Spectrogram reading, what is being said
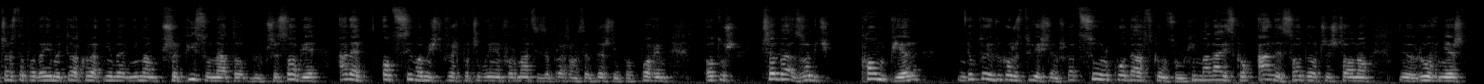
często podajemy, tu akurat nie, ma, nie mam przepisu na to przy sobie, ale odsyłam, jeśli ktoś potrzebuje informacji, zapraszam serdecznie, podpowiem. Otóż trzeba zrobić kąpiel, do której wykorzystuje się na przykład sól kłodawską, sól himalajską, ale sodę oczyszczoną również.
